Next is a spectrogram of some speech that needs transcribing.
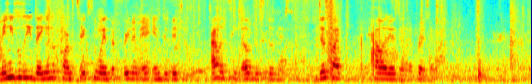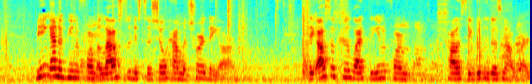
Many believe that uniforms takes away the freedom and individuality of the students, just like how it is in the prison. Being out of uniform allows students to show how mature they are. They also feel like the uniform policy really does not work.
